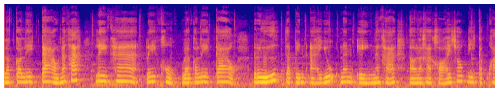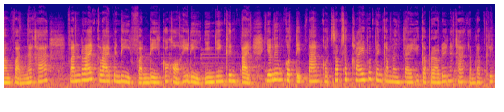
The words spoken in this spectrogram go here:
แล้วก็เลข 9 นะคะ เลข 5 เลข 6 แล้วก็เลข 9 หรือจะเป็นอายุนั่นเองนะคะ เอาละค่ะ ขอให้โชคดีกับความฝันนะคะ ฝันร้ายกลายเป็นดี ฝันดีก็ขอให้ดียิ่งยิ่งขึ้นไป อย่าลืมกดติดตามกด Subscribe เพื่อเป็นกำลังใจให้กับเราด้วยนะคะสำหรับคลิป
